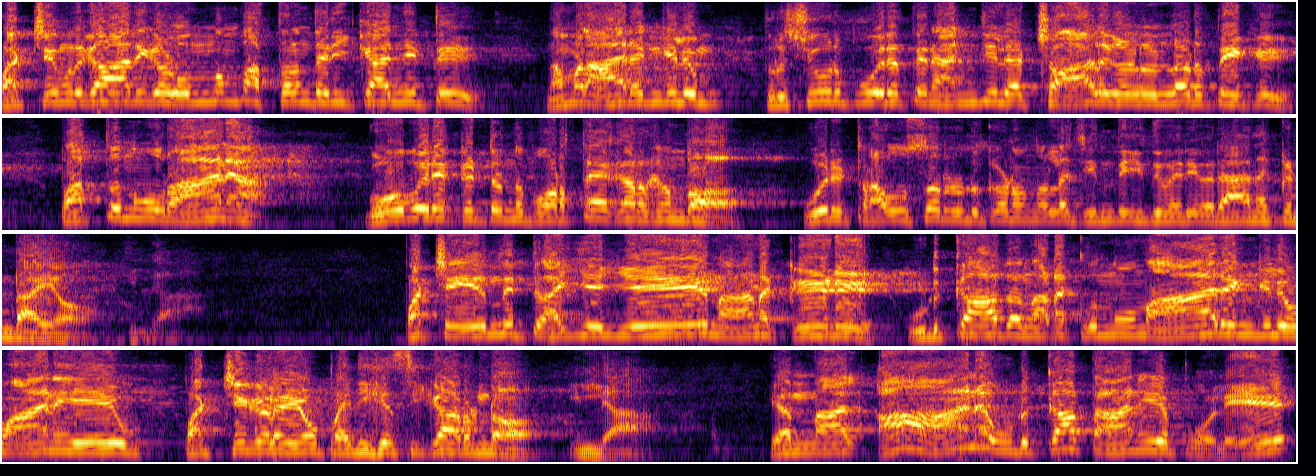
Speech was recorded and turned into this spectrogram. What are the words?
പക്ഷിമൃഗാദികളൊന്നും വസ്ത്രം ധരിക്കാഞ്ഞിട്ട് നമ്മൾ ആരെങ്കിലും തൃശൂർ പൂരത്തിന് അഞ്ചു ലക്ഷം ആളുകൾ ഉള്ളിടത്തേക്ക് പത്ത് നൂറ് ആന ഗോപുരക്കെട്ടുന്ന് പുറത്തേക്ക് ഇറങ്ങുമ്പോ ഒരു ട്രൗസർ എടുക്കണമെന്നുള്ള ചിന്ത ഇതുവരെ ഒരു ആനക്കുണ്ടായോ? ഇല്ല. പക്ഷെ എന്നിട്ട് അയ്യയ്യേ നാണക്കേട്. ഉടുക്കാതെ നടക്കുന്നു എന്ന് ആരെങ്കിലും ആനയെയോ പക്ഷികളെയോ പരിഹസിക്കാറുണ്ടോ? ഇല്ല. എന്നാൽ ആ ആന ഉടുക്കാത്ത ആനയെ പോലെ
